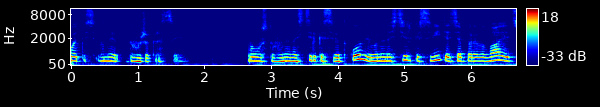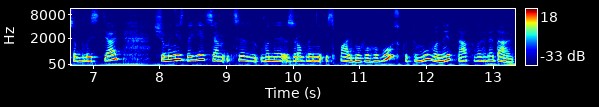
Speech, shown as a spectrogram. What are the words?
Погодьтесь, вони дуже красиві. Просто вони настільки святкові, вони настільки світяться, переливаються, блистять, що мені здається, це вони зроблені із пальмового воску, тому вони так виглядають.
